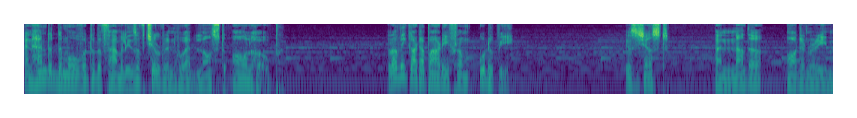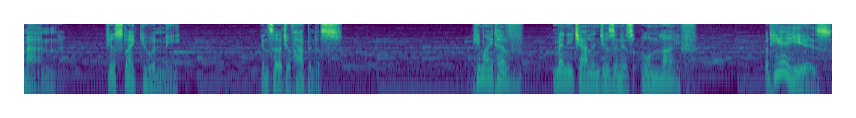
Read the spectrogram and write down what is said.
and handed them over to the families of children who had lost all hope. Ravi Katapady from Udupi is just another ordinary man, just like you and me, in search of happiness. He might have many challenges in his own life, but here he is,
